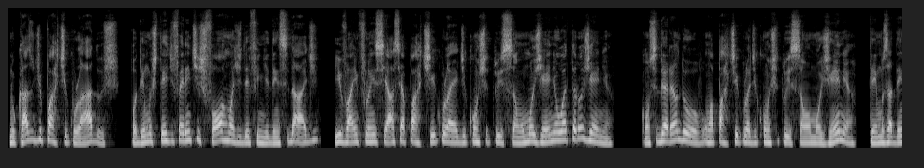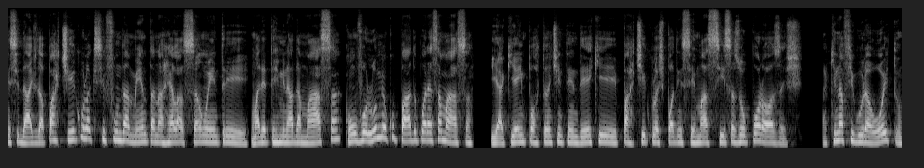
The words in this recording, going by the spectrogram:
No caso de particulados, podemos ter diferentes formas de definir densidade e vai influenciar se a partícula é de constituição homogênea ou heterogênea. Considerando uma partícula de constituição homogênea, temos a densidade da partícula, que se fundamenta na relação entre uma determinada massa com o volume ocupado por essa massa. E aqui é importante entender que partículas podem ser maciças ou porosas. Aqui na figura 8,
